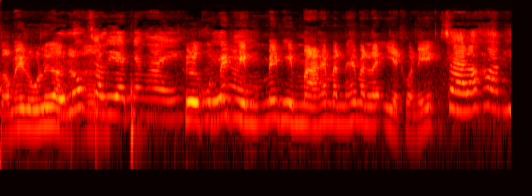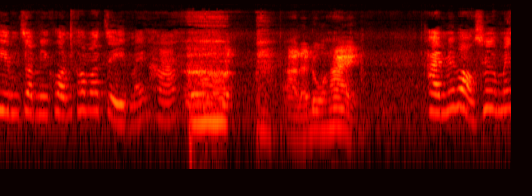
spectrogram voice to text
เราไม่รู้เรื่องหรือลูกเออจะเรียนยังไงคือคุณไม่หรืพิมพ์ไม่พิมพ์มาให้มันให้มันละเอียดกว่านี้ แชร์แล้วค่ะพิมพ์จะมีคนเข้ามาจีบไหมคะ อ่าเดี๋ยวดูให้ ใครไม่บอกชื่อไม่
